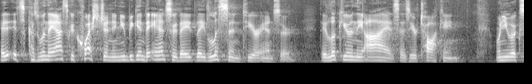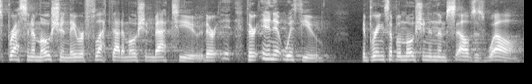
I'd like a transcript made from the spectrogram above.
It's because when they ask a question and you begin to answer, they, they listen to your answer. They look you in the eyes as you're talking. When you express an emotion, they reflect that emotion back to you. They're, they're in it with you. It brings up emotion in themselves as well.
